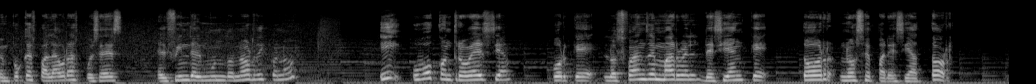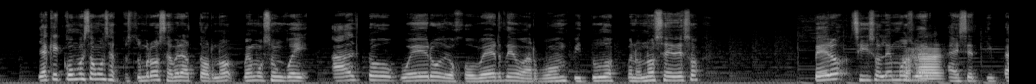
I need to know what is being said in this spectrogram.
en pocas palabras pues es el fin del mundo nórdico, ¿no? Y hubo controversia porque los fans de Marvel decían que Thor no se parecía a Thor. Ya que como estamos acostumbrados a ver a Thor, ¿no? Vemos un güey alto, güero, de ojo verde, barbón, pitudo. Bueno, no sé de eso. Pero sí solemos Ajá. ver a ese tipo,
